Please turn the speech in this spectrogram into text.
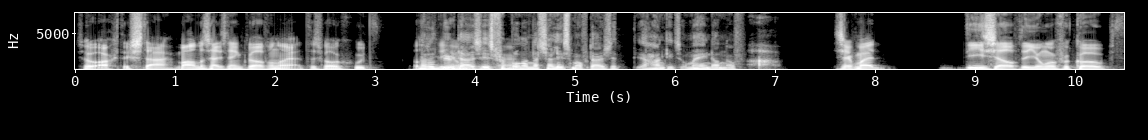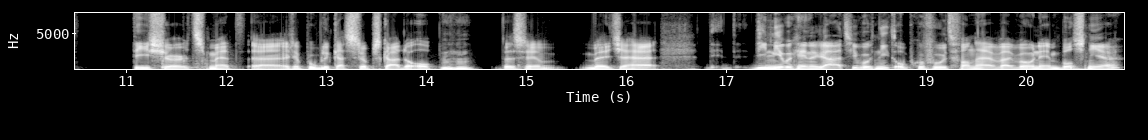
zo achter sta. Maar anderzijds denk ik wel van, nou ja, het is wel goed. het de buurthuis is verbonden nationalisme of daar zit, hangt iets omheen dan? Of? Zeg maar, diezelfde jongen verkoopt t-shirts met eh Republika Srpska erop. Dus een beetje, hè. Die, die nieuwe generatie wordt niet opgevoed van, hè, wij wonen in Bosnië.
